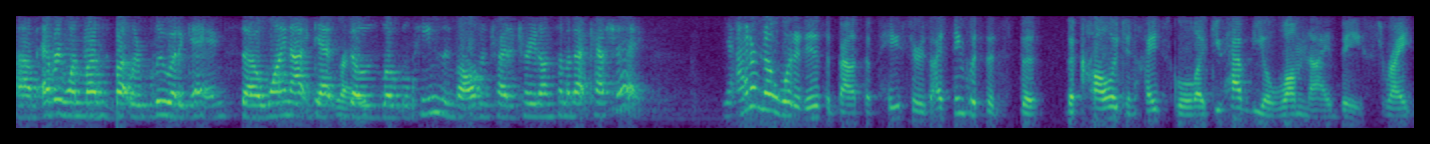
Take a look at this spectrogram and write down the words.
Um, everyone loves Butler Blue at a game, so why not get Right. those local teams involved and try to trade on some of that cachet? Yeah, I don't know what it is about the Pacers. I think with the the the college and high school, like you have the alumni base, right?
